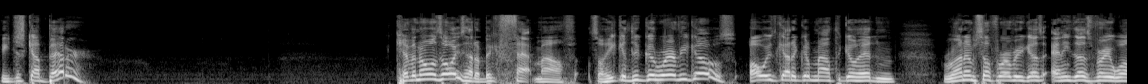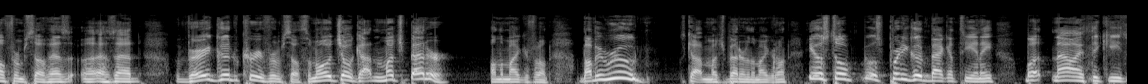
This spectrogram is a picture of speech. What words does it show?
he just got better. Kevin Owens always had a big fat mouth, so he can do good wherever he goes. Always got a good mouth to go ahead and run himself wherever he goes, and he does very well for himself. Has uh, has had a very good career for himself. Samoa Joe gotten much better on the microphone. Bobby Roode He's gotten much better in the microphone. He was still it was pretty good back at TNA, but now I think he's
